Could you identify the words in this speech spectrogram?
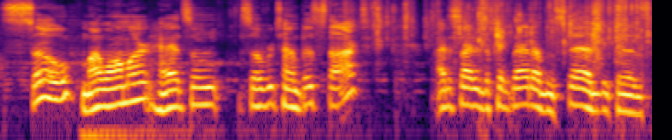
So my Walmart had some Silver Tempest stocked. I decided to pick that up instead because,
